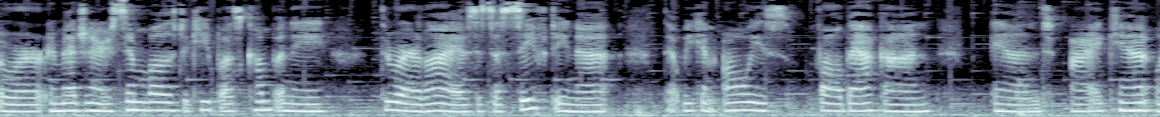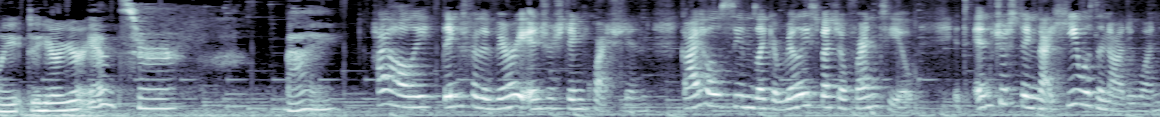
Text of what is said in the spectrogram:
or imaginary symbols to keep us company through our lives. It's a safety net that we can always fall back on. And I can't wait to hear your answer. Bye. Hi, Holly. Thanks for the very interesting question. Guy Ho seems like a really special friend to you. It's interesting that he was a naughty one.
